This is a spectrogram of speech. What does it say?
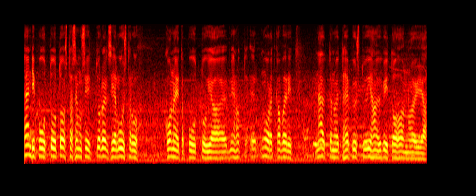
Andy puuttuu tuosta semmoisia todellisia luistelukoneita puuttuu ja nuoret kaverit näyttänyt, että he pystyvät ihan hyvin tuohon noin. Ja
